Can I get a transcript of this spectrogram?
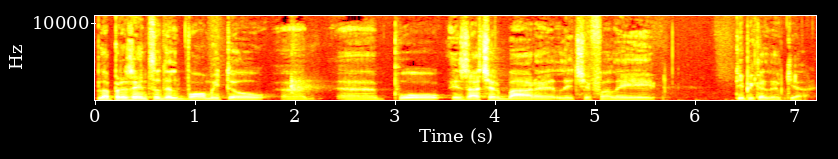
la presenza del vomito uh, può esacerbare le cefalee tipiche del chiaro.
